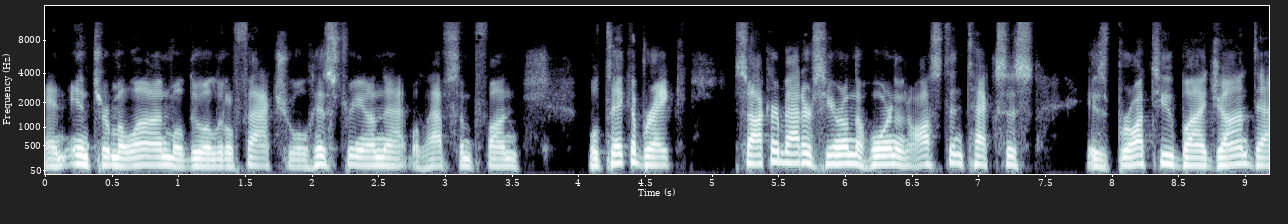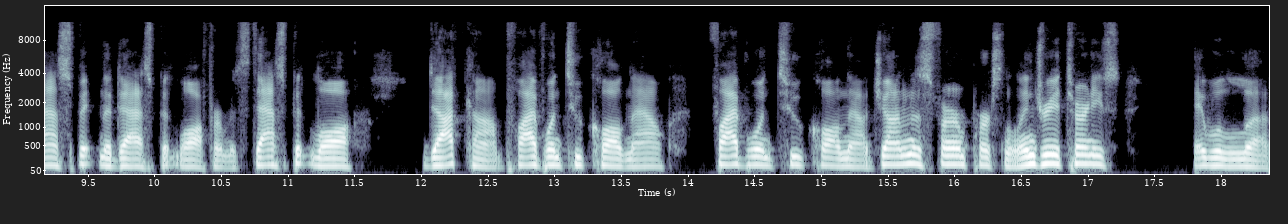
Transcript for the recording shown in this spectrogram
and Inter Milan. We'll do a little factual history on that. We'll have some fun. We'll take a break. Soccer Matters here on the Horn in Austin, Texas is brought to you by John Daspit and the Daspit Law Firm. It's daspitlaw.com. 512 call now. 512 call now. John and his firm, personal injury attorneys, they will uh,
